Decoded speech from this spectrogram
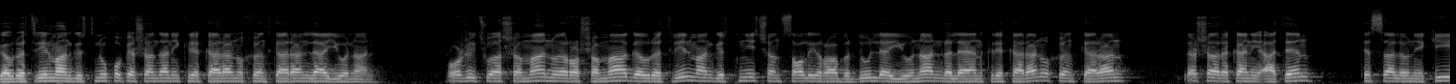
گەورەترین مانگرتن و خۆپێشاندانی کرێکاران و خوێندکاران لە یۆنان ڕۆژی چوارشەمە نوێ ڕەشەمە گەورەترین مانگرتنی چەند ساڵی ڕابردوو لە یۆنان لەلایەن کرێکاران و خوێندکاران لە شارەکانی ئاتێن، تێسالۆنێکی،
